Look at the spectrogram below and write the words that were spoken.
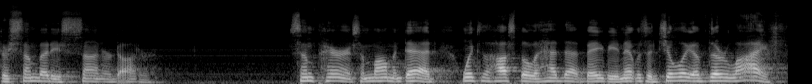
there's somebody's son or daughter. Some parents, a mom and dad, went to the hospital and had that baby, and it was a joy of their life.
